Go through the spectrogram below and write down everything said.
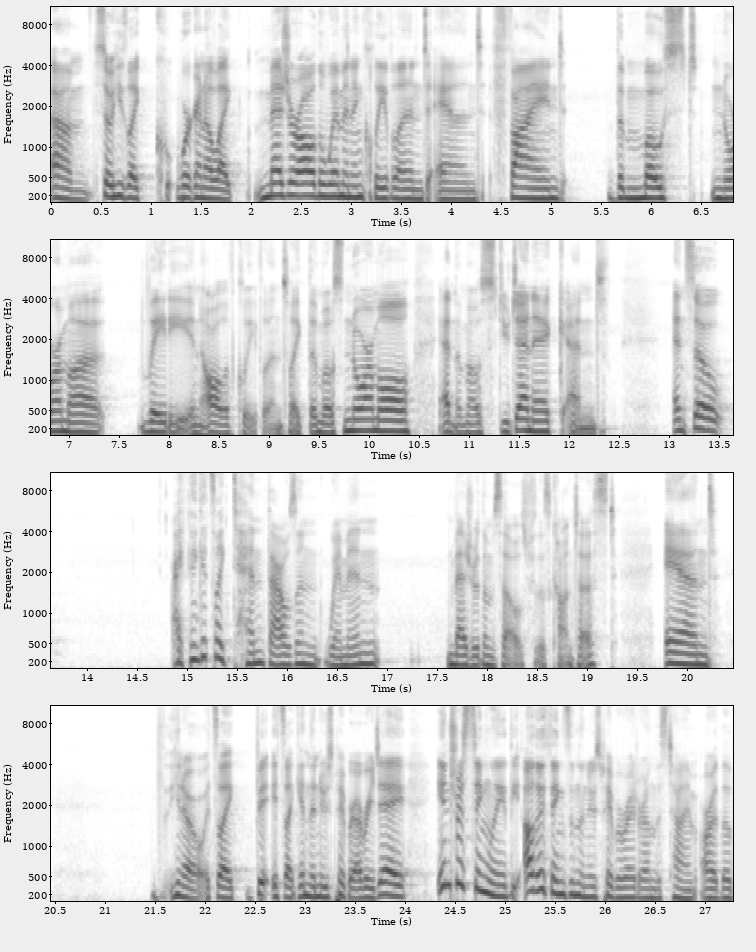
Um, so he's like, we're gonna like measure all the women in Cleveland and find the most Norma lady in all of Cleveland, like the most normal and the most eugenic, and and so I think it's like ten thousand women measure themselves for this contest, and you know it's like it's like in the newspaper every day. Interestingly, the other things in the newspaper right around this time are the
